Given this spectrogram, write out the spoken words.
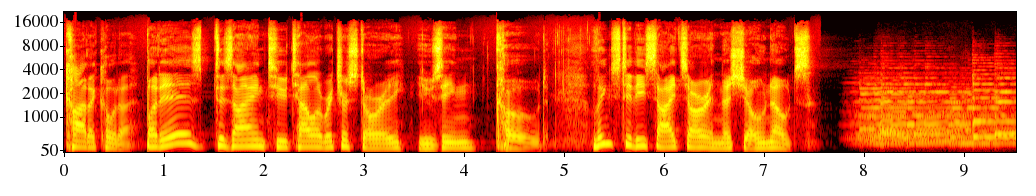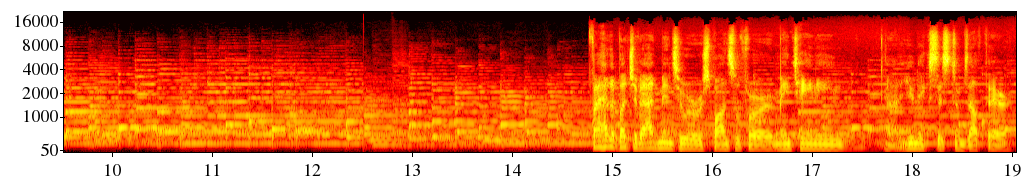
Katacoda, but is designed to tell a richer story using code. Links to these sites are in the show notes. If I had a bunch of admins who were responsible for maintaining uh, Unix systems out there,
